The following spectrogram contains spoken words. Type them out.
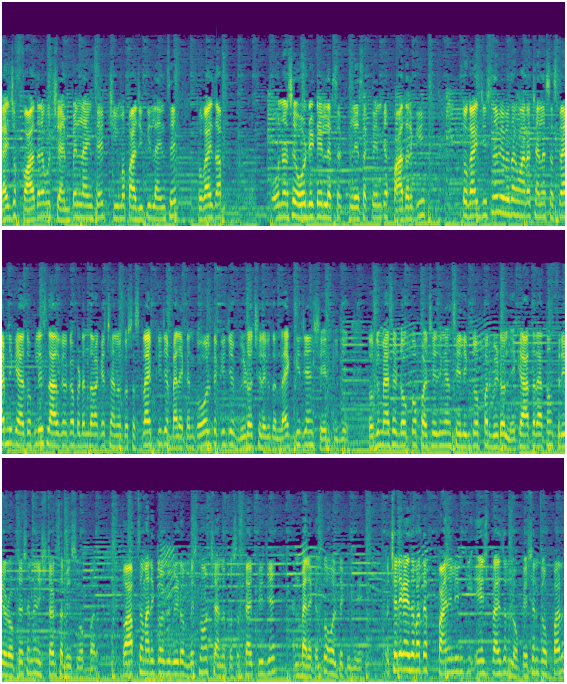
गाइज़ जो फादर है वो चैंपियन लाइन से चीमा पाजी की लाइन से तो गाइज़ आप ओनर से और डिटेल ले सकते हैं इनके फादर की। तो गाइज़ जिसने भी अभी तक हमारा चैनल सब्सक्राइब नहीं किया है तो प्लीज़ लाल कलर का बटन दबा के चैनल को सब्सक्राइब कीजिए बेल आइकन को ऑल पे कीजिए वीडियो अच्छी लगी तो लाइक कीजिए एंड शेयर कीजिए। क्योंकि मैं ऐसे डॉग को परचेजिंग एंड सेलिंग के ऊपर वीडियो लेके आता रहता हूँ free adoption and start service के ऊपर। तो आपसे हमारी कोई भी वीडियो मिस ना हो चैनल को सब्सक्राइब कीजिए एंड बेल आइकन को ऑल पे कीजिए। तो चलिए गाइज़ बात है फाइनली इनकी एज प्राइस और लोकेशन के ऊपर।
